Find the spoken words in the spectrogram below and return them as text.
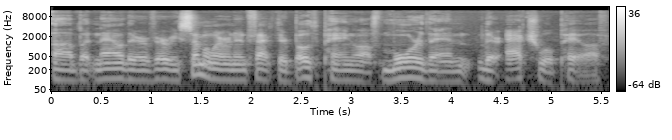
uh, but now they're very similar. And in fact, they're both paying off more than their actual payoff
